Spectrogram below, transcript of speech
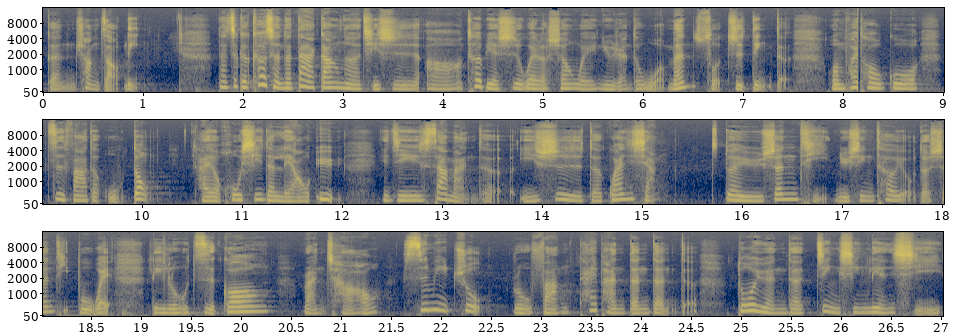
跟创造力。那这个课程的大纲呢，其实啊、特别是为了身为女人的我们所制定的，我们会透过自发的舞动。还有呼吸的疗愈，以及萨满的仪式的观想，对于身体女性特有的身体部位，例如子宫、卵巢、私密处、乳房、胎盘等等的多元的静心练习，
